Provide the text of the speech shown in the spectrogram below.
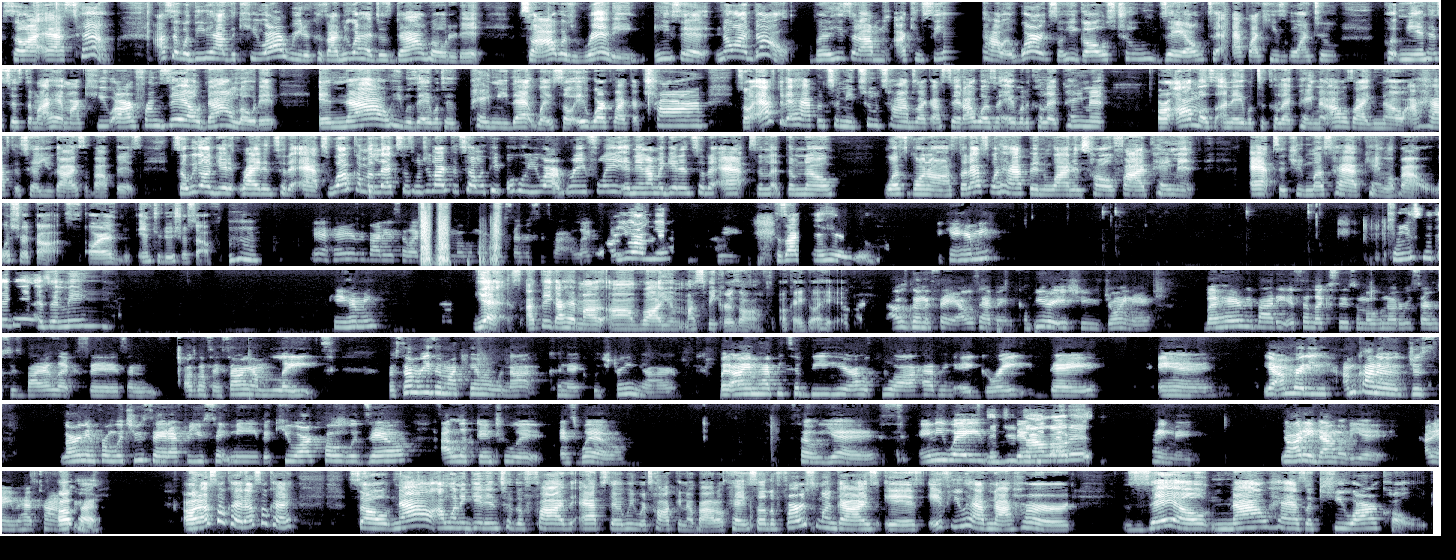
So I asked him, I said, Well, do you have the QR reader? Because I knew I had just downloaded it. So I was ready. He said, No, I don't. But he said, I'm I can see how it works. So he goes to Zelle to act like he's going to put me in his system. I had my QR from Zelle downloaded. And now he was able to pay me that way. So it worked like a charm. So after that happened to me two times, like I said, I wasn't able to collect payment or almost unable to collect payment. I was like, no, I have to tell you guys about this. So we're gonna get right into the apps. Welcome, Alexis. Would you like to tell the people who you are briefly? And then I'm gonna get into the apps and let them know what's going on. So that's what happened why this whole five payment apps that you must have came about. What's your thoughts? Or introduce yourself. Mm-hmm. Yeah, hey everybody, it's Alexis from Mobile Notary Services by Alexis. Are you on mute? Because I can't hear you. You can't hear me? Can you speak again? Is it me? Can you hear me? Yes, I think I had my um, volume, my speakers off. Okay, go ahead. I was gonna say I was having computer issues joining, but hey everybody, it's Alexis from Mobile Notary Services by Alexis, and I was gonna say sorry I'm late. For some reason, my camera would not connect with StreamYard, but I am happy to be here. I hope you all are having a great day, and yeah, I'm ready. I'm kind of just learning from what you said after you sent me the QR code with Zelle, I looked into it as well. So yes. Anyway, did you download it? Payment. No, I didn't download it yet. I didn't even have time. Okay. Oh, that's okay. That's okay. So now I want to get into the five apps that we were talking about. Okay. So the first one, guys, is if you have not heard, Zelle now has a QR code.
